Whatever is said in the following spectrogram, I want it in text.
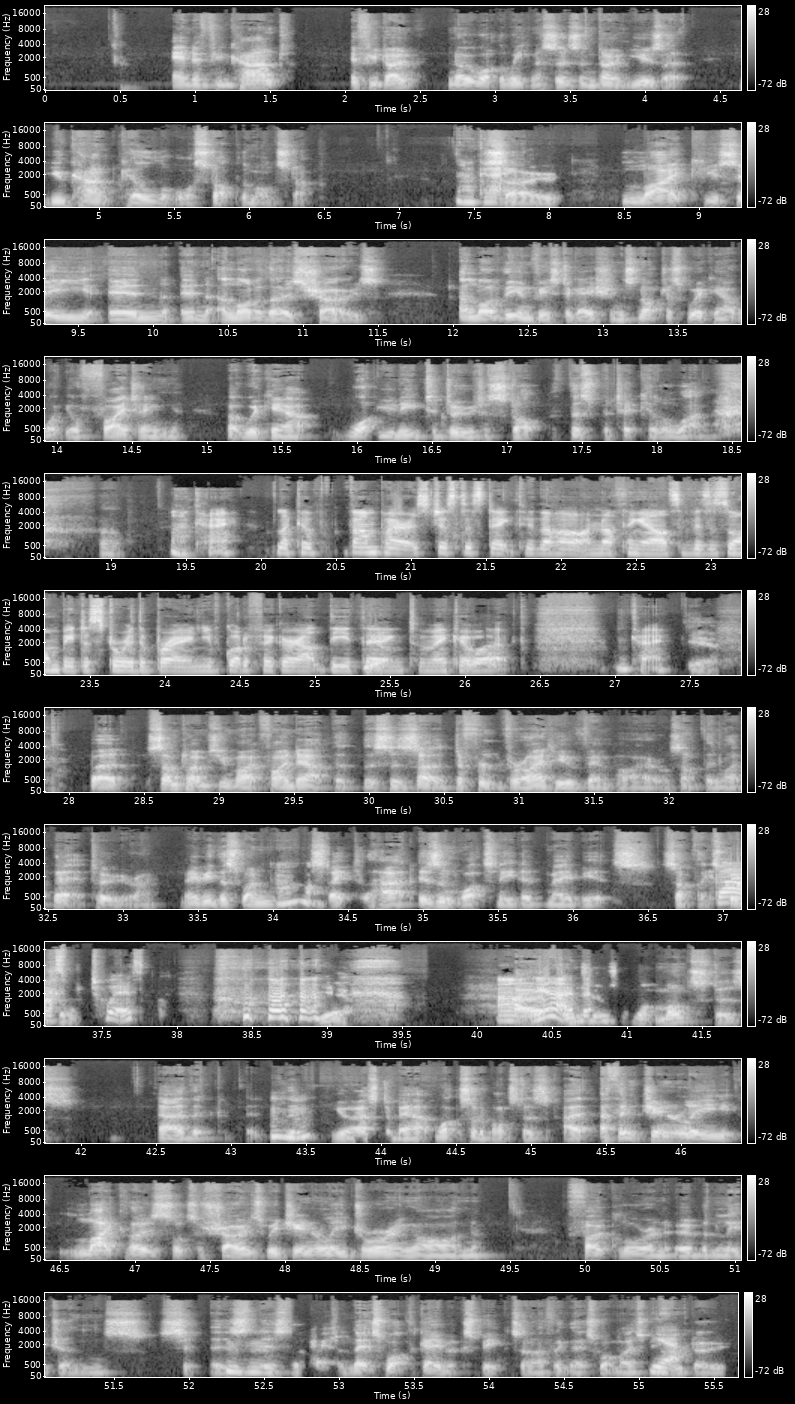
and if you can't, if you don't know what the weakness is and don't use it, you can't kill or stop the monster. Okay. So, like you see in in a lot of those shows, a lot of the investigations not just working out what you're fighting, but working out what you need to do to stop this particular one. Um, okay. Like a vampire, it's just a stake through the heart and nothing else. If it's a zombie, destroy the brain. You've got to figure out the thing to make it work. Okay. But sometimes you might find out that this is a different variety of vampire or something like that too, right? Maybe this one Oh. stake to the heart isn't what's needed. Maybe it's something Gasp, special. twist. yeah. Uh, uh, yeah. In terms of what monsters uh, that, mm-hmm. that, you asked about, what sort of monsters? I, I, think generally, like those sorts of shows, we're generally drawing on folklore and urban legends is, mm-hmm. is the pattern. That's what the game expects, and I think that's what most people yeah. do.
